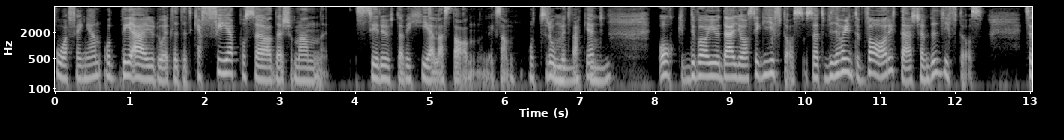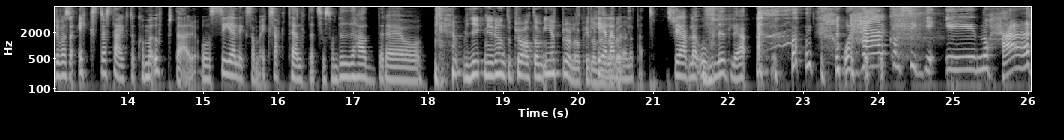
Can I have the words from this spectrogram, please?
Fåfängan och det är ju då ett litet café på Söder som man ser ut över hela stan. Liksom. Otroligt Mm, vackert. mm. Och det var ju där jag och Sigge gifte oss, så att vi har ju inte varit där sedan vi gifte oss. Så det var så extra starkt att komma upp där och se liksom exakt tältet så som vi hade det. Och Gick ni runt och pratade om ert bröllop hela, Hela bröllopet? bröllopet. Så jävla olidliga. och här kom Sigge in och här,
